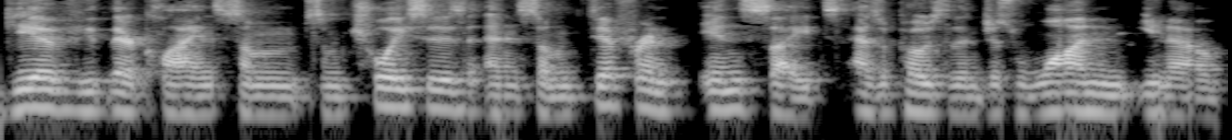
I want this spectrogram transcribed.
give their clients some some choices and some different insights as opposed to than just one, you know,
